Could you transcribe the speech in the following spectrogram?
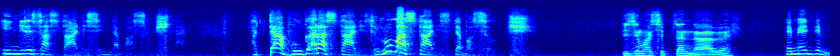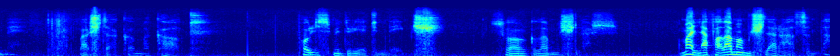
İngiliz hastanesinde basmışlar. Hatta Bulgar hastanesi, Rum hastanesi de basılmış. Bizim hasipten ne haber? Demedim mi? Başta akılma kaldı. Polis müdüriyetindeymiş. Sorgulamışlar. Ama laf alamamışlar ağzından.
